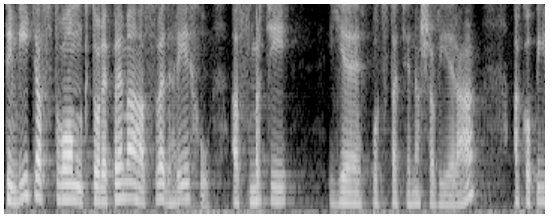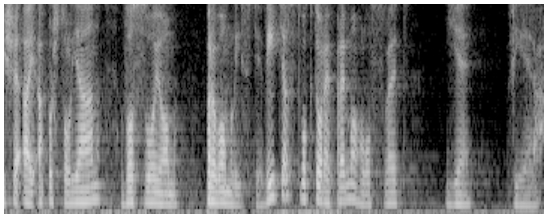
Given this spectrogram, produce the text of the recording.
Tým víťazstvom, ktoré premáha svet hriechu a smrti, je v podstate naša viera, ako píše aj Apoštol Ján vo svojom prvom liste. Víťazstvo, ktoré premohlo svet, je viera.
